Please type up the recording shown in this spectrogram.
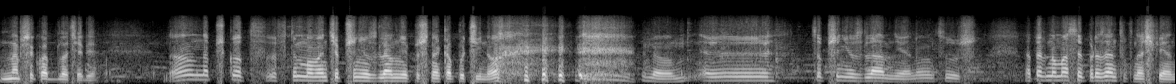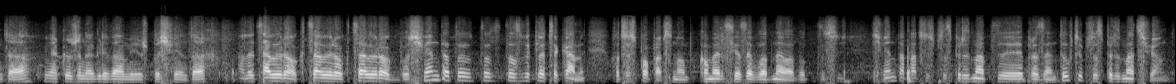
na przykład dla Ciebie? No, na przykład w tym momencie przyniósł dla mnie pyszne cappuccino. no, yy, co przyniósł dla mnie? No cóż, na pewno masę prezentów na święta, jako że nagrywamy już po świętach. Ale cały rok, cały rok, cały rok, bo święta to, to, to zwykle czekamy. Chociaż popatrz, no komercja zawładnęła, bo święta patrzysz przez pryzmat y, prezentów czy przez pryzmat świąt?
